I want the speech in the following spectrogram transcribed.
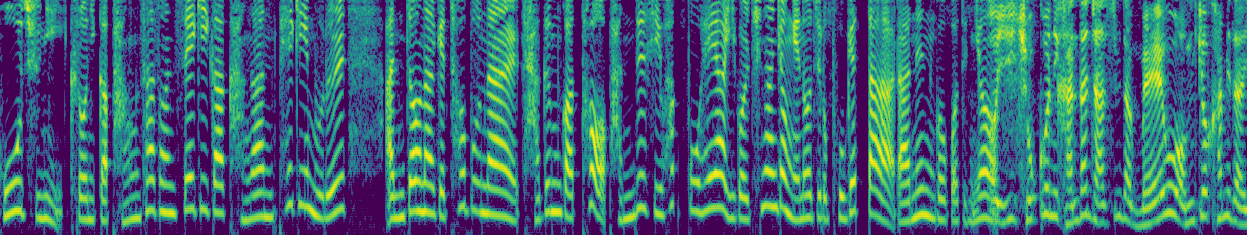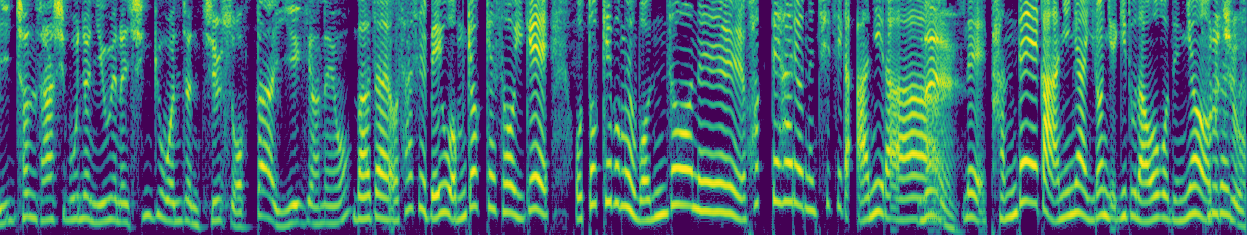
고준위 그러니까 방사선 세기가 강한 폐기물을 안전하게 처분할 자금과 터 반드시 확보해야 이걸 친환경 에너지로 보겠다라는 거거든요. 어, 이 조건이 간단치 않습니다. 매우 엄격합니다. 2045년 이후에는 신규 원전 지을 수 없다 이 얘기하네요. 맞아요. 사실 매우 엄격해서 이게 어떻게 보면 원전을 확대하려는 취지가 아니라 네, 네 반대가 아니냐 이런 얘기도 나오거든요. 그렇죠.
